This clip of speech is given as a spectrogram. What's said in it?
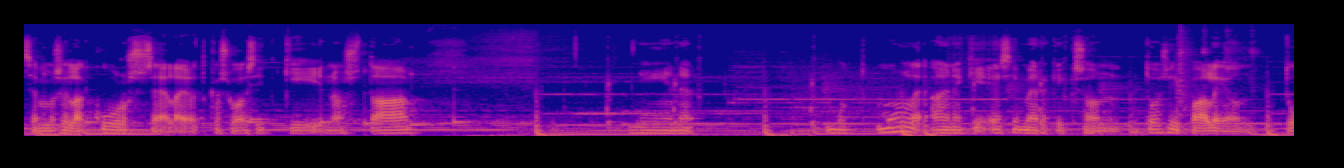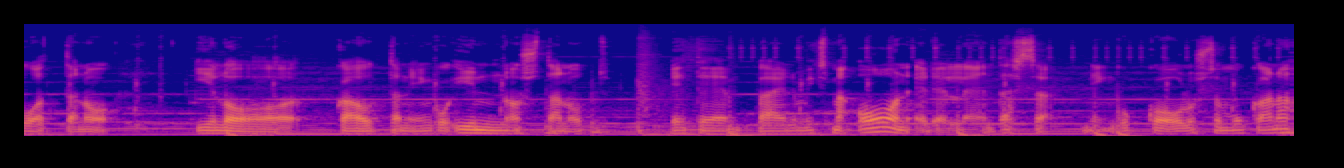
semmoisilla kursseilla, jotka sua sit kiinnostaa. Niin, mut mulle ainakin esimerkiksi on tosi paljon tuottanut iloa kautta niin kuin innostanut eteenpäin, miksi mä oon edelleen tässä niin kuin koulussa mukana,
